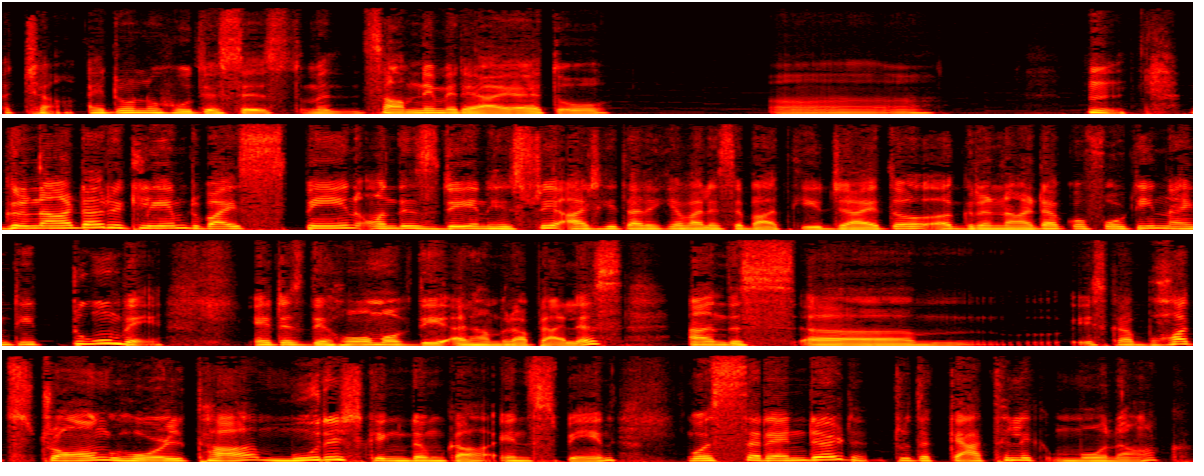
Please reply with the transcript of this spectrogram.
अच्छा I don't know who this is सामने मेरे आया है तो Granada reclaimed by Spain on this day in history आज की तारीख के हवाले से बात की जाए तो ग्रनाडा को 1492 में it is the home of the Alhambra palace and this इसका बहुत स्ट्रॉन्ग होल्ड था मूरिश किंगडम का इन स्पेन वो सरेंडर्ड टू द कैथलिक मोनाक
